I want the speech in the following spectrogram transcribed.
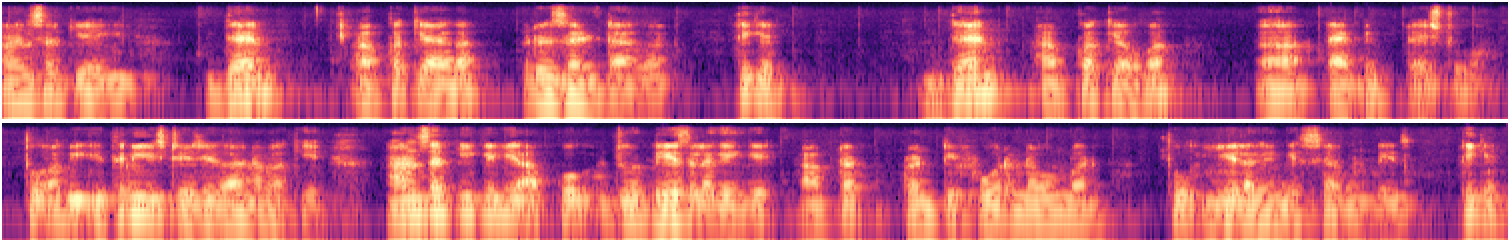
आंसर की आएगी। देन आपका क्या आएगा? रिज़ल्ट आएगा। ठीक है? देन आपका क्या होगा? टाइपिंग टेस्ट होगा। तो अभी इतनी स्टेजेज आना बाकी है। आंसर की के लिए आपको जो डेज़ लगेंगे आफ्टर ट्वेंटी फोर नवंबर तो ये लगेंगे सेवन डेज़ ठीक है?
